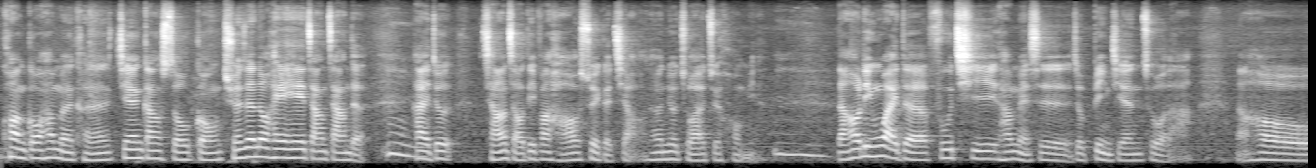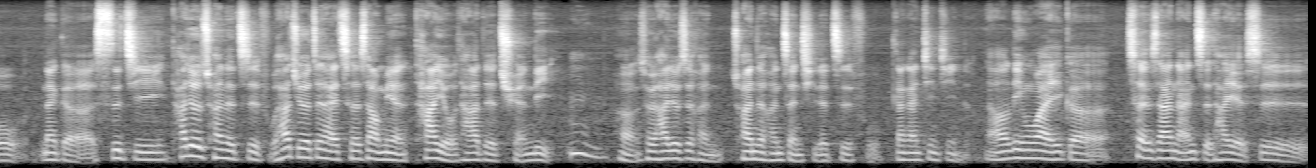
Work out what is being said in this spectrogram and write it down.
矿工他们可能今天刚收工，全身都黑黑脏脏的，嗯，他也就想要找地方好好睡个觉，他们就坐在最后面，嗯，然后另外的夫妻他们也是就并肩坐啦，然后那个司机他就是穿着制服，他觉得这台车上面他有他的权利，嗯。嗯，所以他就是很穿着很整齐的制服，干干净净的。然后另外一个衬衫男子，他也是，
